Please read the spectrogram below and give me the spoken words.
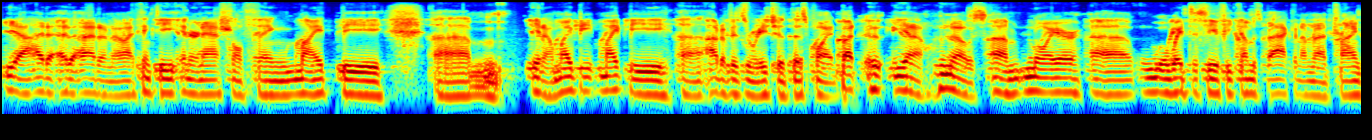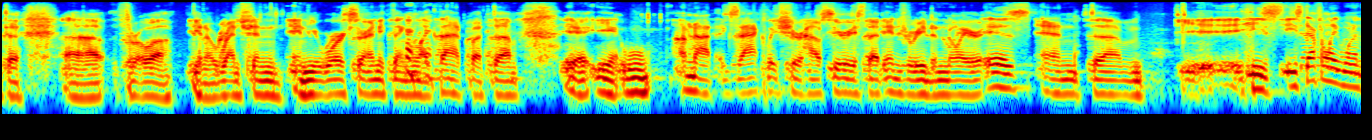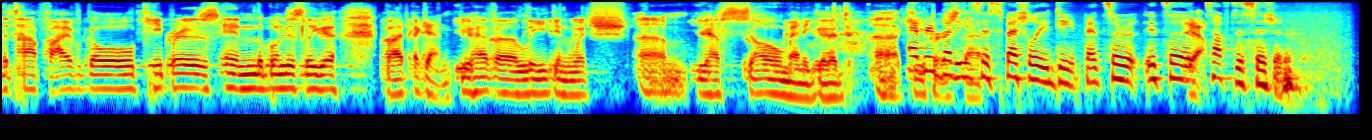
yeah, I, I, I, don't know. I think the international thing might be, um, you know, might be might be uh, out of his reach at this point. But you know, who knows? Um, Neuer, uh, we'll wait to see if he comes back. And I'm not trying to uh, throw a you know wrench in in your works or anything like that. But um, yeah, yeah, I'm not exactly sure how serious that injury to Neuer is, and. Um, he's he's definitely one of the top five goalkeepers in the Bundesliga. But again, you have a league in which um, you have so many good uh, keepers. Everybody's that, especially deep. It's a it's a Yeah. tough decision.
